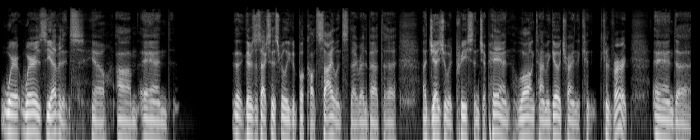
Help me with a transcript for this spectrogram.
where where is the evidence you know um and th- there's this actually this really good book called silence that i read about uh, a jesuit priest in japan a long time ago trying to con- convert and uh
